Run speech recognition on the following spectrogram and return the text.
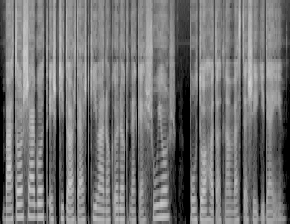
Bátorságot és kitartást kívánok önöknek e súlyos, pótolhatatlan veszteség idején.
